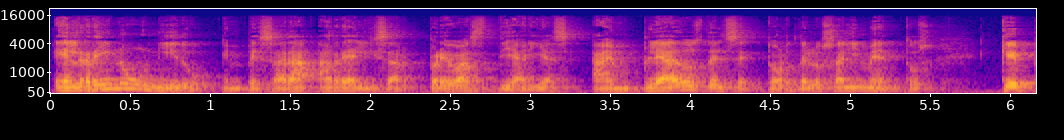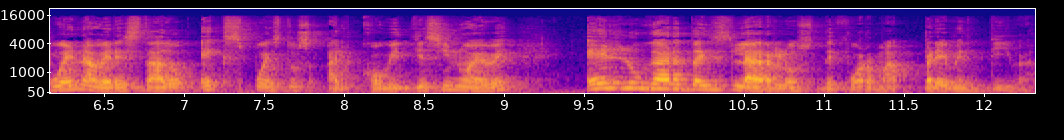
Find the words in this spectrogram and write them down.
El Reino Unido empezará a realizar pruebas diarias a empleados del sector de los alimentos que pueden haber estado expuestos al COVID-19 en lugar de aislarlos de forma preventiva.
